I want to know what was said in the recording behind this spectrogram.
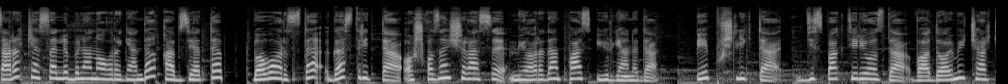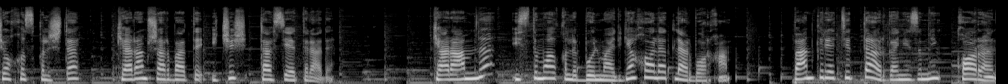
Sariq kasallik bilan og'riganda qabziyatda bavorisda gastritda oshqozon shirasi me'yoridan past yurganida bepushtlikda disbakteriozda va doimiy charchoq his qilishda karam sharbati ichish tavsiya etiladi. Karamni iste'mol qilib bo'lmaydigan holatlar bor ham. Pankreatitda organizmning qorin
